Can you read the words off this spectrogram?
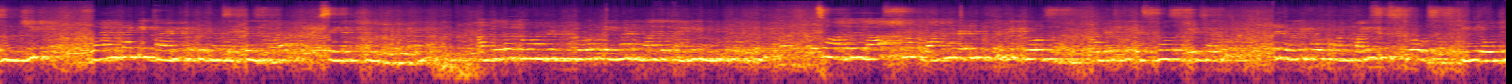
సిక్స్ నుంచి one twenty paddy procurement sectors ద్వారా సేకరించడం జరిగింది అందులో టూ హండ్రెడ్ క్రోర్ పేమెంట్ మనకు పెండింగ్ ఉంటుంది సో అందులో last month one hundred and fifty crores అందరికీ డిస్పోజ్ చేశారు. Twenty point five six crores ఈ రోజు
